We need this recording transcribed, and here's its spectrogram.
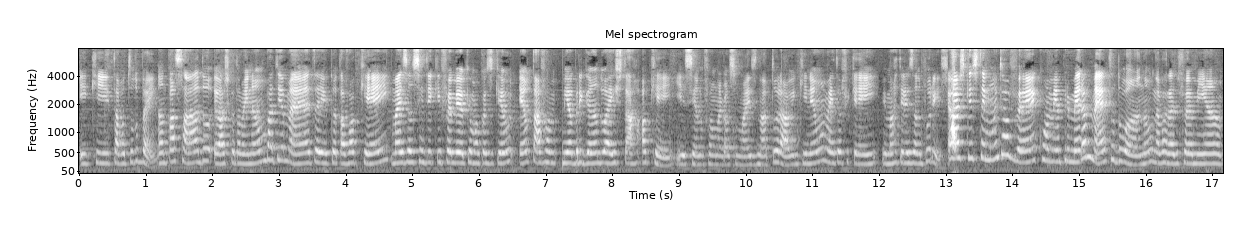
e que tava tudo bem. Ano passado eu acho que eu também não bati a meta e que eu tava ok, mas eu senti que foi meio que uma coisa que eu, eu tava me obrigando a estar ok. E esse ano foi um negócio mais natural, em que em nenhum momento eu fiquei me martirizando por isso. Eu acho que isso tem muito a ver com a minha primeira meta do ano, na verdade foi a minha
